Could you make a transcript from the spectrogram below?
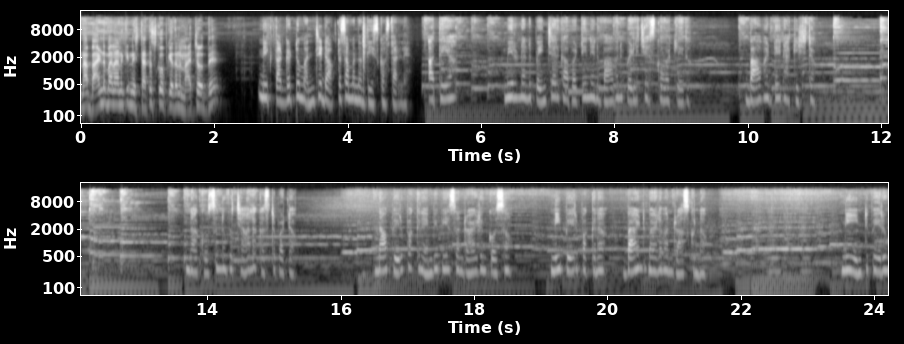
నా బ్యాండ్ మేళానికి నీ స్టెథోస్కోప్కి ఏదైనా మ్యాచ్ అవుద్దే? నీకు తగ్గట్టు మంచి డాక్టర్ సంబంధం తీసుకొస్తాడులే. అత్తయ్య మీరు నన్ను పెంచారు కాబట్టి నేను బావని పెళ్ళి చేసుకోవట్లేదు. బావంటే నాకు ఇష్టం నా కోసం నువ్వు చాలా కష్టపడ్డావు. నా పేరు పక్కన ఎంబీబీఎస్ అని రాయడం కోసం నీ పేరు పక్కన బ్యాండ్ మేళం అని రాసుకున్నావు. నీ ఇంటి పేరు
